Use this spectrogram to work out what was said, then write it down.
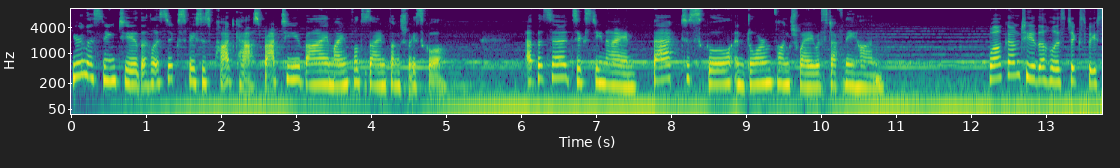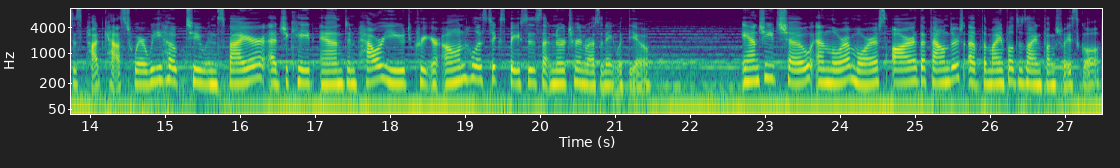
You're listening to the Holistic Spaces podcast brought to you by Mindful Design Feng Shui School. Episode 69 Back to School and Dorm Feng Shui with Stephanie Han. Welcome to the Holistic Spaces podcast, where we hope to inspire, educate, and empower you to create your own holistic spaces that nurture and resonate with you. Angie Cho and Laura Morris are the founders of the Mindful Design Feng Shui School.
